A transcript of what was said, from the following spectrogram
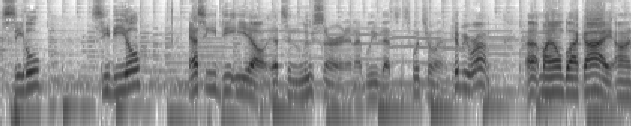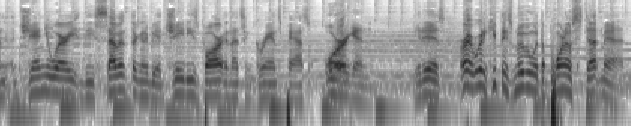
Seedle? Seedel? S E D E L. That's in Lucerne, and I believe that's in Switzerland. Could be wrong. Uh, My Own Black Eye on January the 7th, they're going to be at JD's Bar, and that's in Grants Pass, Oregon. It is. All right, we're going to keep things moving with the porno stuntman.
